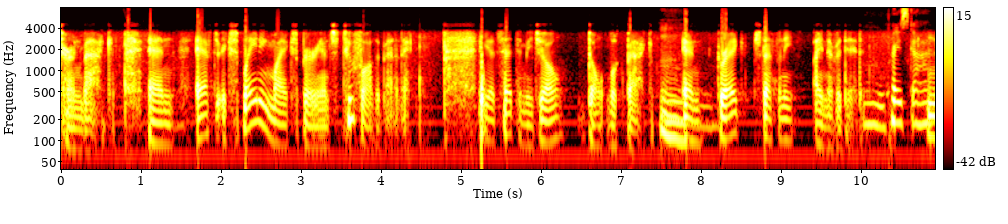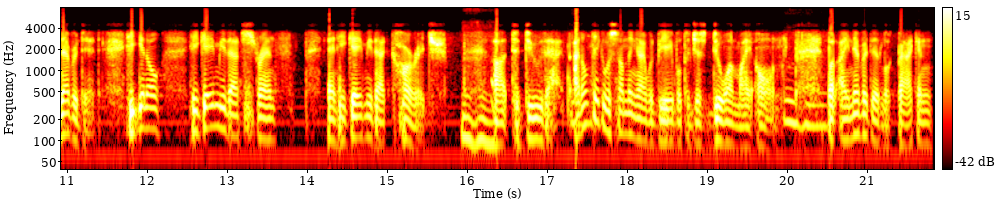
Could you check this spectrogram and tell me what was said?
turn back. And after explaining my experience to Father Benedict, he had said to me, Joe, don't look back. And Greg, Stephanie, I never did. Mm, Praise God. Never did. He, you know, he gave me that strength, and he gave me that courage uh, to do that. I don't think it was something I would be able to just do on my own, but I never did look back, and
